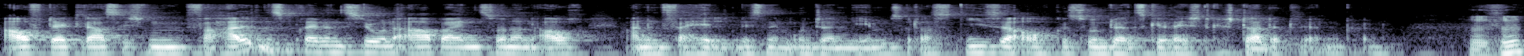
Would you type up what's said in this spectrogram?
auf der klassischen Verhaltensprävention arbeiten, sondern auch an den Verhältnissen im Unternehmen, sodass diese auch gesundheitsgerecht gestaltet werden können. Mhm.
